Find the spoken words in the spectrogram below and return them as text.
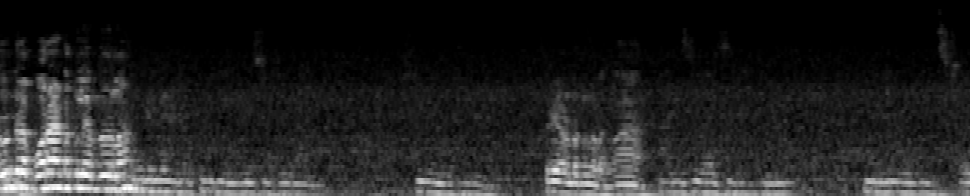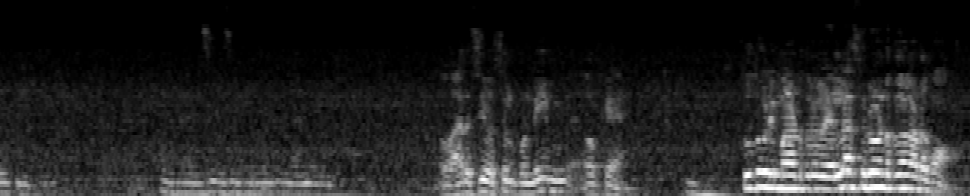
சுதந்திர போராட்டத்துல இருந்ததெல்லாம்? ஸ்ரீவைகுண்டத்துல நடக்கும்? ஆ. ஓ, அரிசி வசூல் பண்ணி ஓகே. தூத்துக்குடி மாவட்டத்தில் உள்ள எல்லாம் ஸ்ரீவைகுண்டத்துல நடக்கும்.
